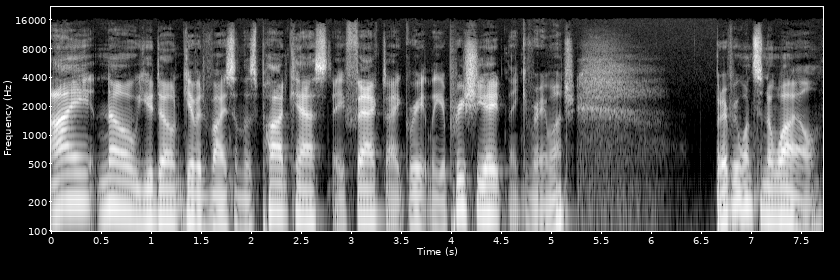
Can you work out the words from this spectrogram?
I know you don't give advice on this podcast, a fact I greatly appreciate. Thank you very much. But every once in a while,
